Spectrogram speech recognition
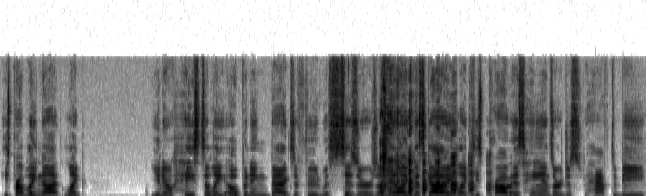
he's probably not like you know hastily opening bags of food with scissors. I mean like this guy like he's probably his hands are just have to be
